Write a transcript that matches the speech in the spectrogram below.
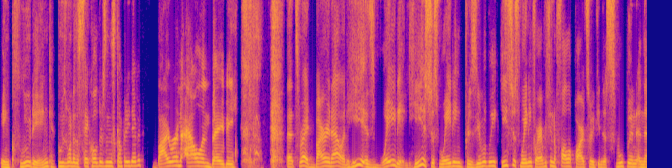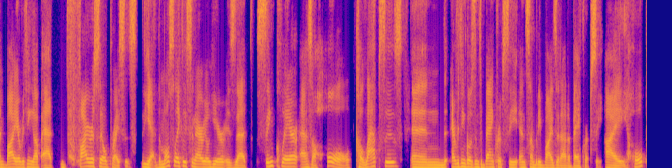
including who's one of the stakeholders in this company, David? Byron Allen, baby. That's right. Byron Allen, he is waiting. He is just waiting, presumably. He's just waiting for everything to fall apart so he can just swoop in and then buy everything up at fire sale prices. Yeah, the most likely scenario here is that Sinclair as a whole collapses and everything goes into bankruptcy and somebody buys it out of bankruptcy. I hope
